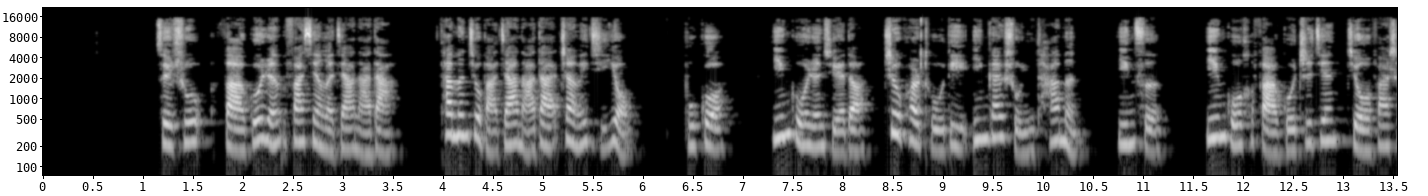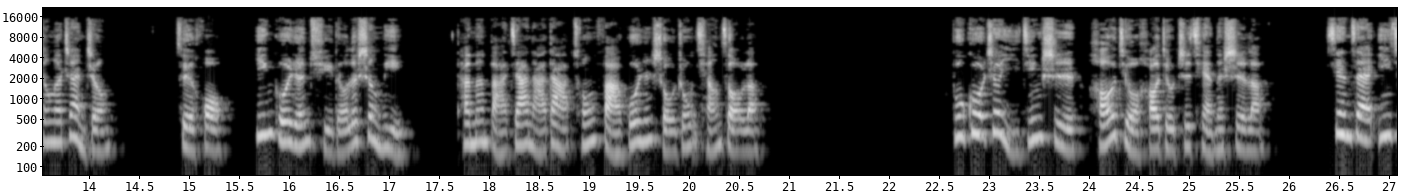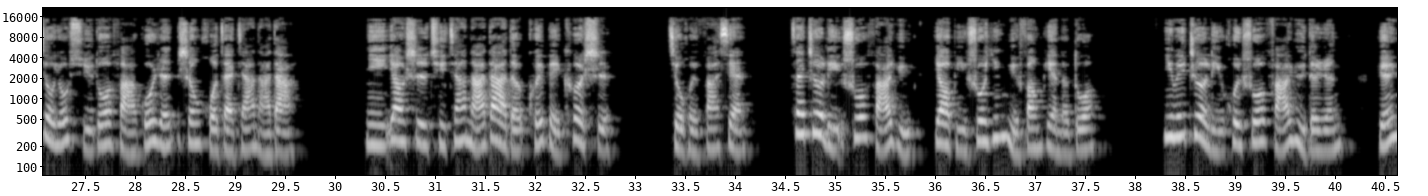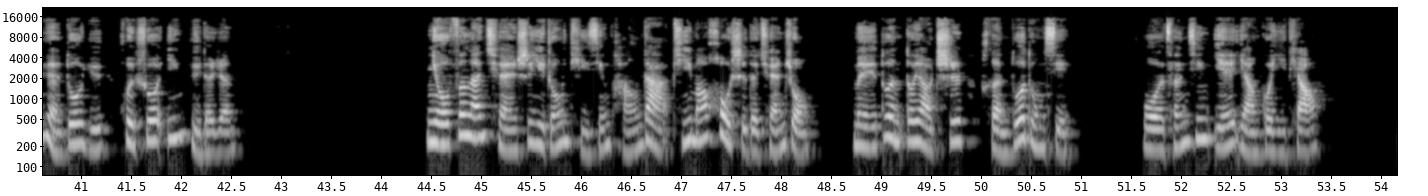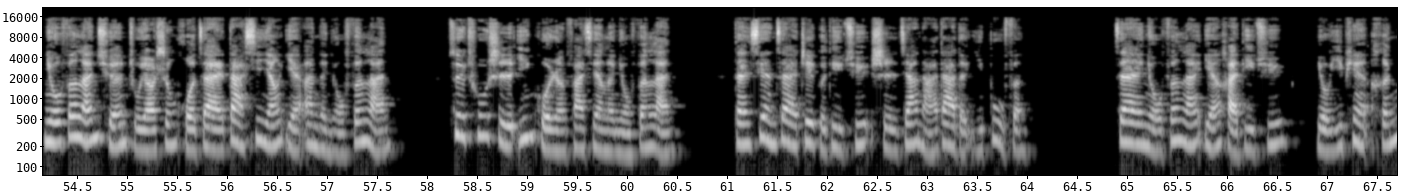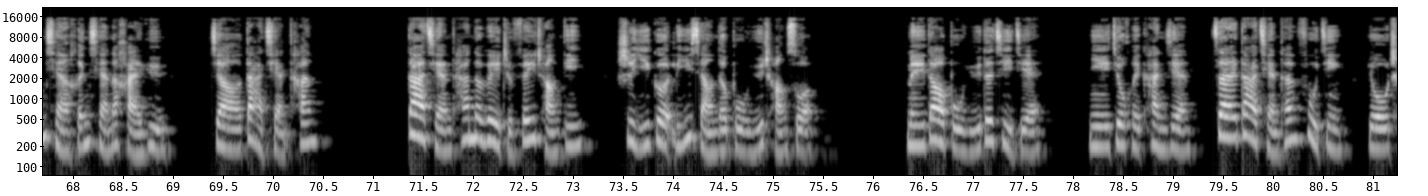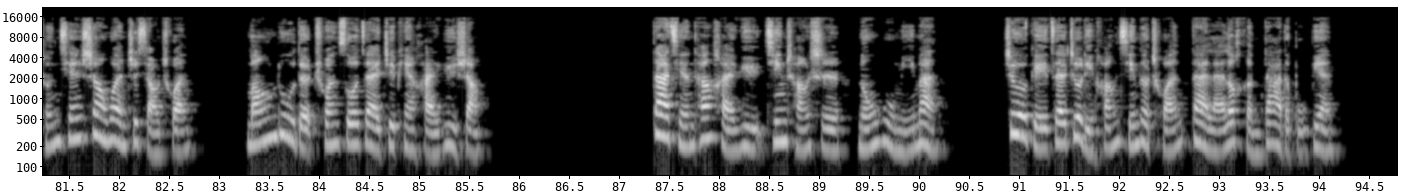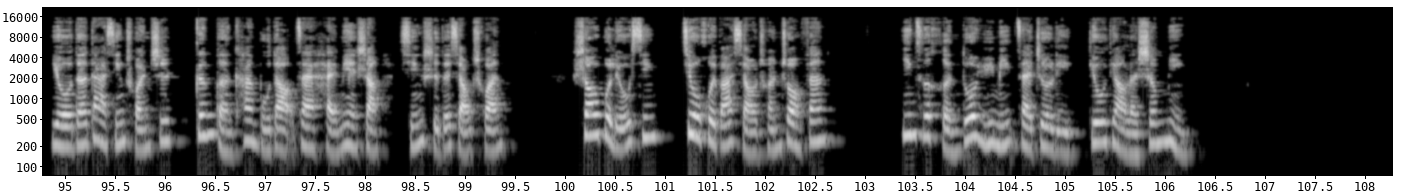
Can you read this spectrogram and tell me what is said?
最初，法国人发现了加拿大，他们就把加拿大占为己有。不过，英国人觉得这块土地应该属于他们，因此英国和法国之间就发生了战争。最后，英国人取得了胜利，他们把加拿大从法国人手中抢走了。不过，这已经是好久好久之前的事了。现在依旧有许多法国人生活在加拿大。你要是去加拿大的魁北克市，就会发现。在这里说法语要比说英语方便得多，因为这里会说法语的人远远多于会说英语的人。纽芬兰犬是一种体型庞大、皮毛厚实的犬种，每顿都要吃很多东西。我曾经也养过一条纽芬兰犬，主要生活在大西洋沿岸的纽芬兰。最初是英国人发现了纽芬兰，但现在这个地区是加拿大的一部分。在纽芬兰沿海地区有一片很浅很浅的海域，叫大浅滩。大浅滩的位置非常低，是一个理想的捕鱼场所。每到捕鱼的季节，你就会看见在大浅滩附近有成千上万只小船，忙碌地穿梭在这片海域上。大浅滩海域经常是浓雾弥漫，这给在这里航行的船带来了很大的不便。有的大型船只根本看不到在海面上行驶的小船，稍不留心就会把小船撞翻，因此很多渔民在这里丢掉了生命。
